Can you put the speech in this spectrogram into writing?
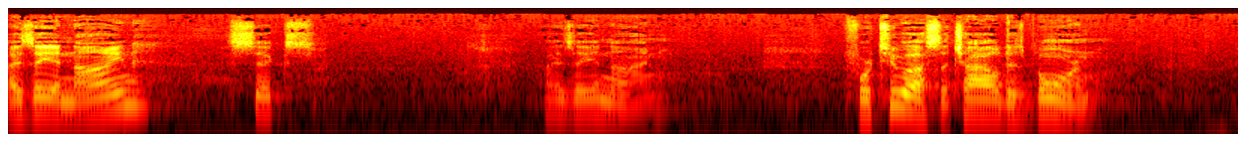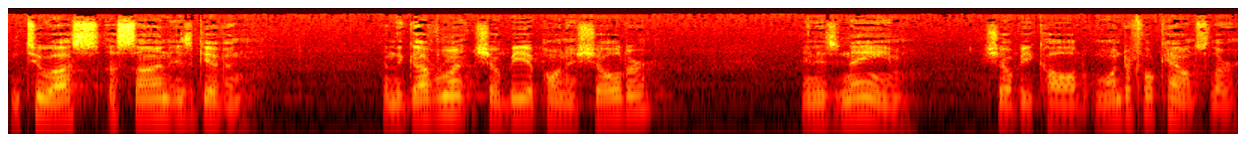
Isaiah 9 6. Isaiah 9. For to us a child is born, and to us a son is given, and the government shall be upon his shoulder, and his name shall be called Wonderful Counselor,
